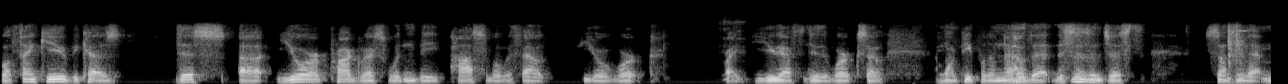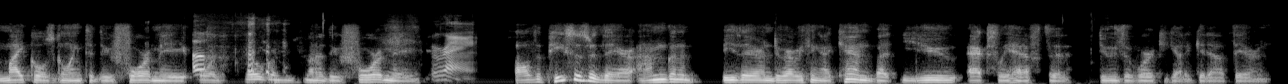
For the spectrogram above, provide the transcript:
Well, thank you because this, uh, your progress wouldn't be possible without your work, right? You have to do the work. So I want people to know that this isn't just something that Michael's going to do for me oh. or the program's going to do for me. Right all the pieces are there. I'm going to be there and do everything I can, but you actually have to do the work. You got to get out there and,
